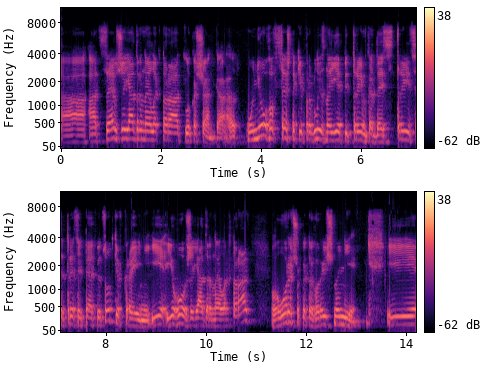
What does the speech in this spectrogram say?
А це вже ядерний електорат Лукашенка. У нього все ж таки приблизно є підтримка, десь 30-35% в країні, і його вже ядерний електорат говорить, що категорично ні. І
